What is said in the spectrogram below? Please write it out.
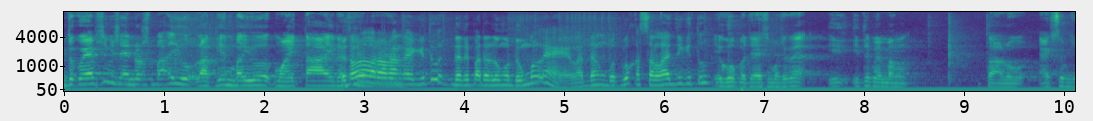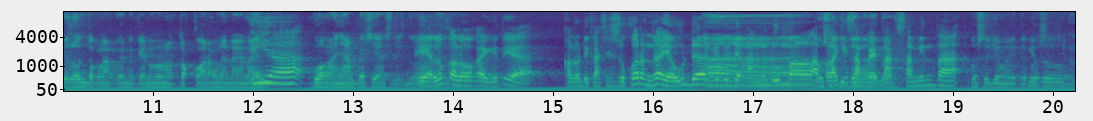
Untuk UFC bisa endorse Bayu, latihan Bayu Muay Thai dan lain-lain. orang-orang kayak gitu daripada lu ngedumel ya ladang buat gua kesel aja gitu. Ya gue percaya sih maksudnya itu memang terlalu ekstrim sih lu untuk ngelakuin kayak notok orang dan lain-lain. Iya. Gua nggak nyampe sih asli. Iya lu kalau kayak gitu ya kalau dikasih syukur enggak ya udah gitu Ah, jangan ngedumel apalagi sampai itu. maksa minta. Gue setuju sama itu, gue Gitu. setuju.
